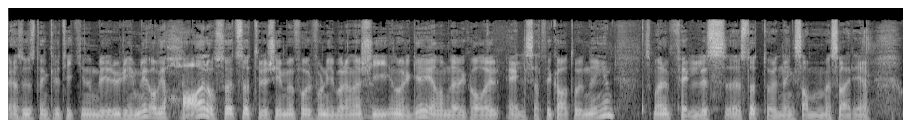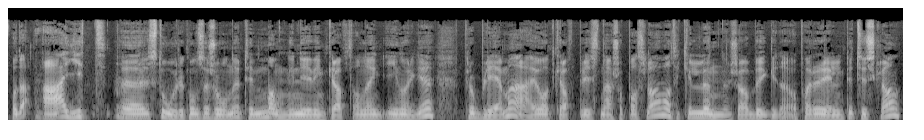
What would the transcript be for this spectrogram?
jeg syns den kritikken blir urimelig. Og vi har også et støtteregime for fornybar energi i Norge gjennom det vi kaller elsertifikatordningen, som er en felles eh, støtteordning sammen med Sverige. Og det er gitt eh, store konsesjoner til mange nye vindkraftanlegg i Norge. Problemet er jo at kraftprisen er såpass lav at det ikke lønner seg å bygge det. Og parallellen til Tyskland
